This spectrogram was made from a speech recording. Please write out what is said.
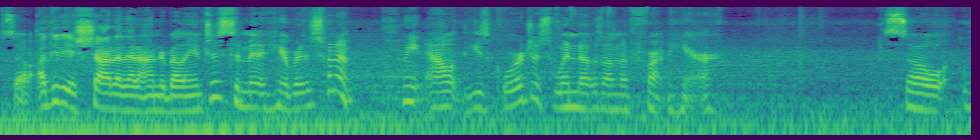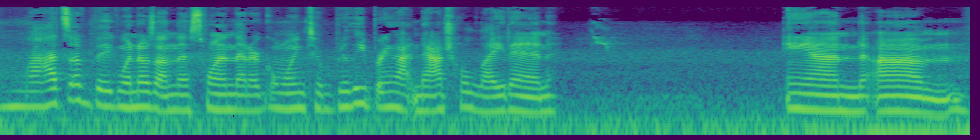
So I'll give you a shot of that underbelly in just a minute here, but I just want to point out these gorgeous windows on the front here. So lots of big windows on this one that are going to really bring that natural light in. And, um,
